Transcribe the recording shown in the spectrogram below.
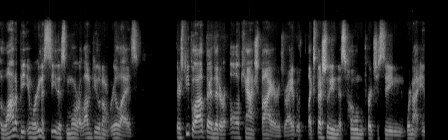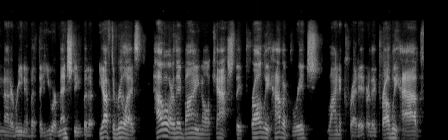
a lot of people, and we're going to see this more, a lot of people don't realize there's people out there that are all cash buyers, right? With like, especially in this home purchasing, we're not in that arena, but that you were mentioning. But uh, you have to realize how are they buying all cash? They probably have a bridge line of credit, or they probably have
